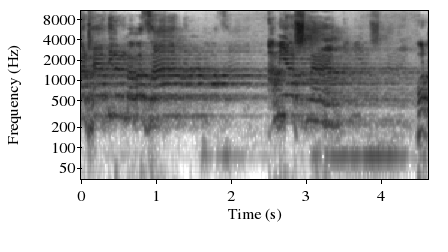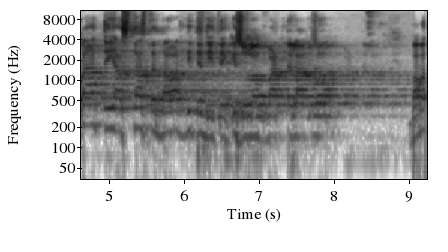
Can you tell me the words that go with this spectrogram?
পাঠায় দিলেন, বাবা, যান। আমি আসলাম। হঠাৎ এই আস্তে আস্তে দাওয়াত দিতে দিতে কিছু লোক বাড়তে লাগল। বাবা,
